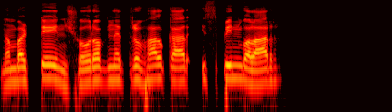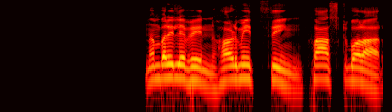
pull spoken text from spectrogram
number ten Saurabh Netravalkar spin bowler number eleven Harmeet Singh fast bowler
